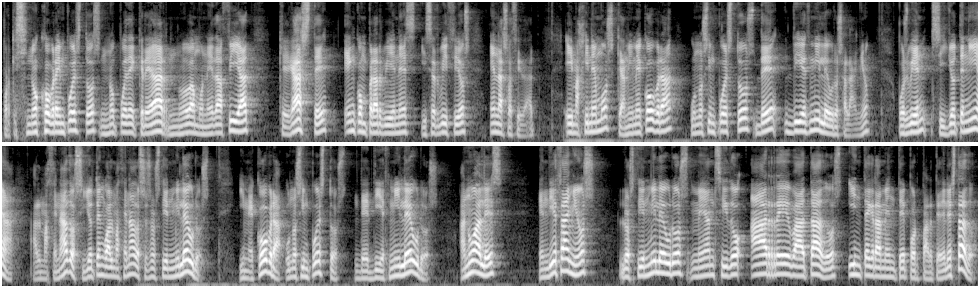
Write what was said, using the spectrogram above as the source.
porque si no cobra impuestos no puede crear nueva moneda fiat que gaste en comprar bienes y servicios en la sociedad. E imaginemos que a mí me cobra unos impuestos de 10.000 euros al año. Pues bien, si yo tenía almacenados, si yo tengo almacenados esos 100.000 euros y me cobra unos impuestos de 10.000 euros anuales, en 10 años los 100.000 euros me han sido arrebatados íntegramente por parte del Estado.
